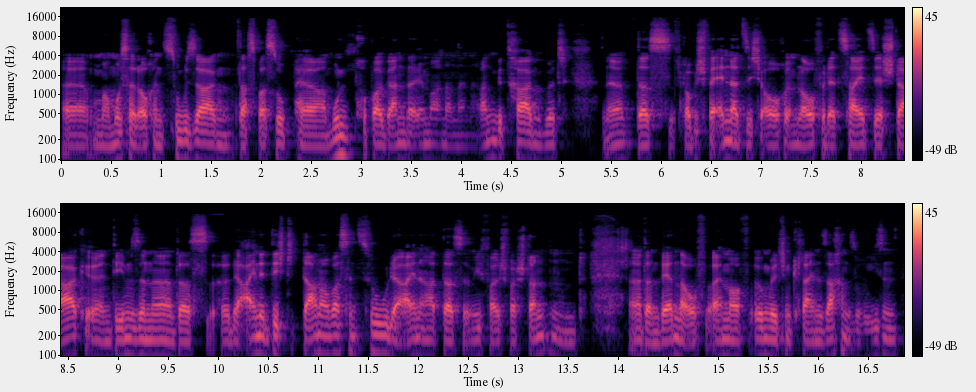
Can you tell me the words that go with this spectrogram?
Äh, und man muss halt auch hinzusagen, das, was so per Mundpropaganda immer an anderen herangetragen wird, ne, das, glaube ich, verändert sich auch im Laufe der Zeit sehr stark, äh, in dem Sinne, dass äh, der eine dichtet da noch was hinzu, der eine hat das irgendwie falsch verstanden und äh, dann werden da auf einmal auf irgendwelchen kleinen Sachen so riesen,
